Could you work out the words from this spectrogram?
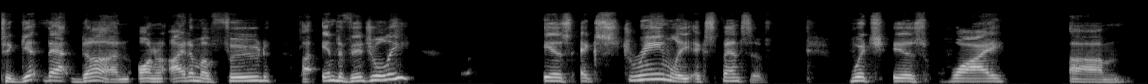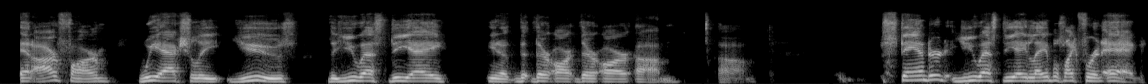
to get that done on an item of food uh, individually is extremely expensive which is why um, at our farm we actually use the USDA you know th- there are there are um, um, standard USDA labels like for an egg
